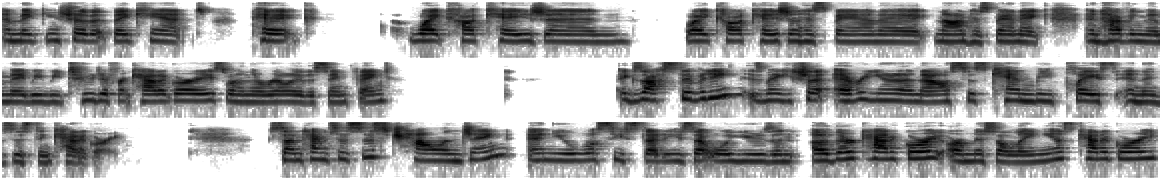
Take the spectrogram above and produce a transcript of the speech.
and making sure that they can't pick white Caucasian, white Caucasian, Hispanic, non-Hispanic, and having them maybe be two different categories when they're really the same thing. Exhaustivity is making sure that every unit analysis can be placed in an existing category. Sometimes this is challenging and you will see studies that will use an other category or miscellaneous category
